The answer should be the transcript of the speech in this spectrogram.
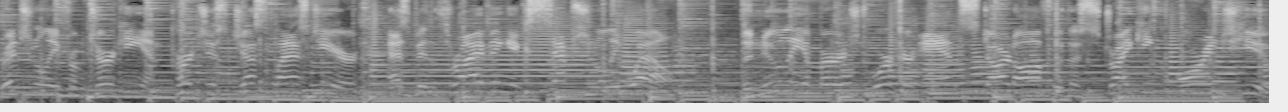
originally from Turkey and purchased just last year, has been thriving exceptionally well. The newly emerged worker ants start off with a striking orange hue,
